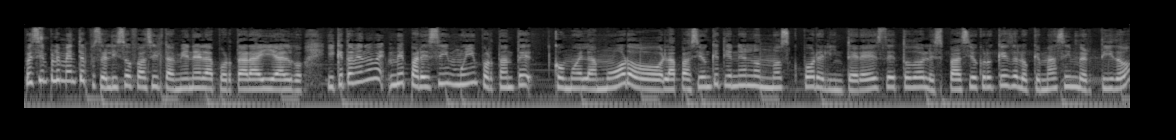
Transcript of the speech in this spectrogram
pues simplemente pues él hizo fácil también el aportar ahí algo y que también me, parece muy importante como el amor o la pasión que tiene Elon Musk por el interés de todo el espacio, creo que es de lo que más ha invertido.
